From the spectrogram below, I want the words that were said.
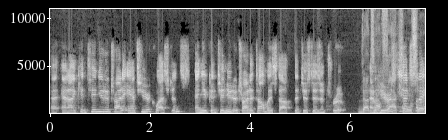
And I continue to try to answer your questions, and you continue to try to tell me stuff that just isn't true. That's And not factual, sir.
